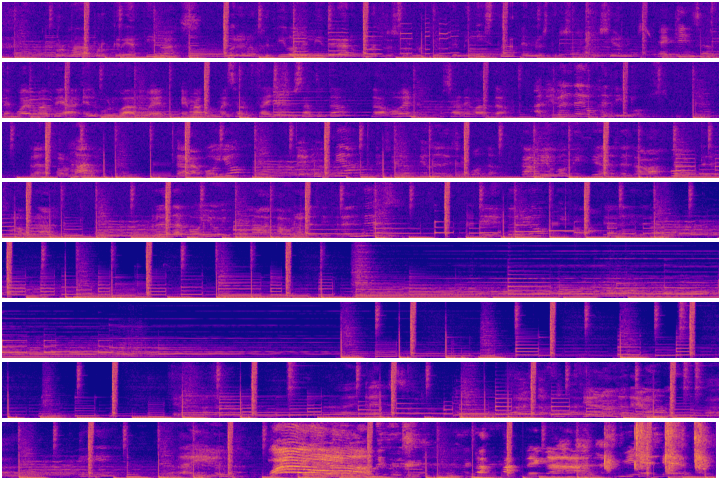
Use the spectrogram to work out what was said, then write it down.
formada por creativas con el objetivo de liderar una transformación feminista en nuestras profesiones. Ekin sostengua ematea helburua duen emakume sortzaile osatuta dagoen sare bat da. A nivel de objetivos, transformar, dar apoyo, denuncia de situación de desigualdad, cambio condiciones de tenga. Bien.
